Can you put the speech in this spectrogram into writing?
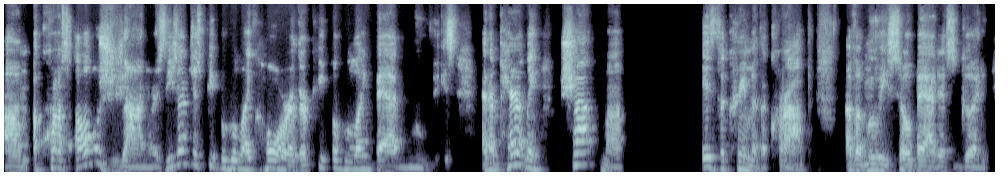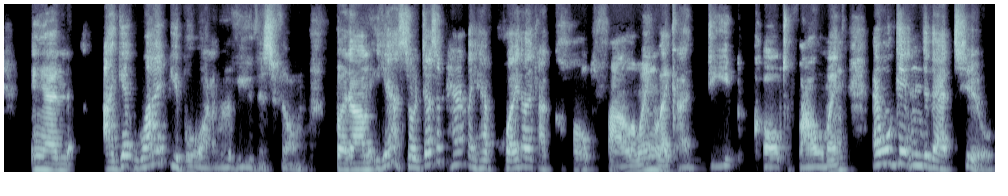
um, across all genres. These aren't just people who like horror, they're people who like bad movies. And apparently, Shakma is the cream of the crop of a movie so bad it's good. And I get why people want to review this film. But um, yeah, so it does apparently have quite like a cult following, like a deep cult following. And we'll get into that too.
